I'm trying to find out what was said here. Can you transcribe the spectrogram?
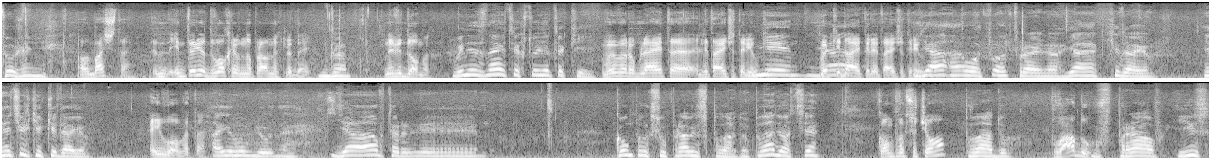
Тоже ні. От бачите? Ін- Інтерв'ю двох рівноправних людей, Да. невідомих. Ви не знаєте, хто я такий. Ви виробляєте літаючі тарілки. Ні, ви я- кидаєте літаючі тарілки. Я от, от правильно, я кидаю. І не тільки кидаю, І ловите. а й ловлю. Я автор е- комплексу вправ із пладу. Пладо це Комплексу чого? пладу. Пладу? Вправ із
